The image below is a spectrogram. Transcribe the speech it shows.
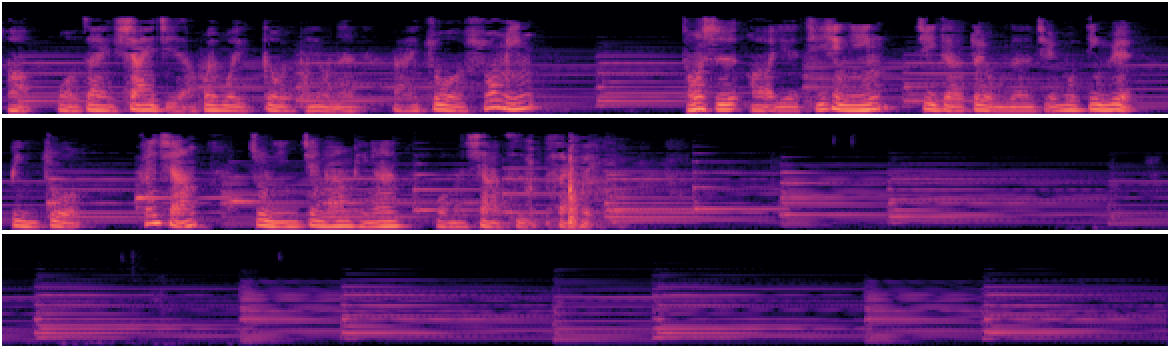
好，我在下一集啊会为各位朋友呢来做说明，同时啊也提醒您记得对我们的节目订阅并做分享，祝您健康平安，我们下次再会。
